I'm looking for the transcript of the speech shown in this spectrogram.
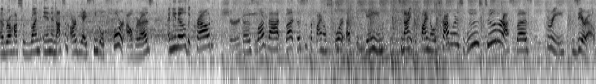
and Rojas will run in and that's an RBI single for Alvarez. And you know, the crowd sure does love that, but this is the final score of the game. Tonight, the final, Travelers lose to the Raspas 3-0.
